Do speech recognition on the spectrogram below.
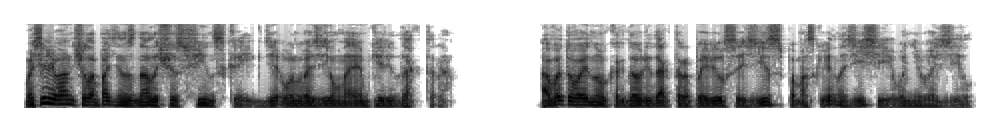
Василий Иванович Лопатин знал еще с финской, где он возил на эмке редактора. А в эту войну, когда у редактора появился ЗИС, по Москве на ЗИСе его не возил.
